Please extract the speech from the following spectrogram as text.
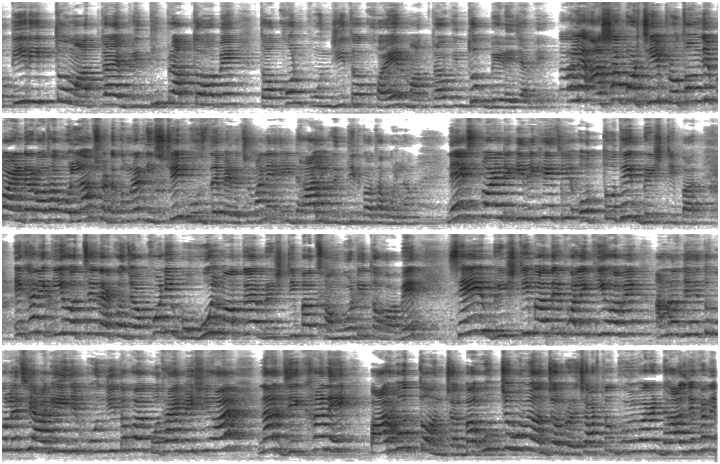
অতিরিক্ত মাত্রায় বৃদ্ধিপ্রাপ্ত হবে, তখন পুঞ্জিত ক্ষয়ের মাত্রাও কিন্তু বেড়ে যাবে। তাহলে আশা করছি প্রথম যে পয়েন্টের কথা বললাম, সেটা তোমরা নিশ্চয়ই বুঝতে পেরেছ মানে এই ঢাল বৃদ্ধির কথা বললাম। নেক্সট পয়েন্টে কি দেখিয়েছি? অত্যধিক বৃষ্টিপাত। এখানে কি হচ্ছে দেখো, যখনই বহুল মাত্রায় বৃষ্টিপাত সংগঠিত হবে, সেই বৃষ্টিপাতের ফলে কি হবে? আমরা যেহেতু বলেছি আগেই যে পুঞ্জিত ক্ষয় কোথায় বেশি হয় না, যেখানে পার্বত্য অঞ্চল বা উচ্চভূমি অঞ্চল রয়েছে, অর্থাৎ ভূমিভাগের ঢাল যেখানে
